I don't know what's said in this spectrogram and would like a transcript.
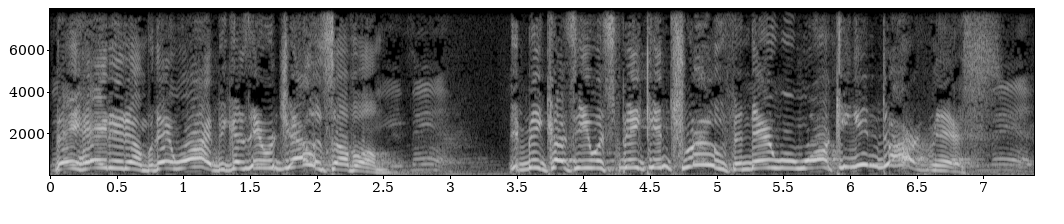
They hated him. They why? Because they were jealous of him. Amen. Because he was speaking truth and they were walking in darkness. Amen.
